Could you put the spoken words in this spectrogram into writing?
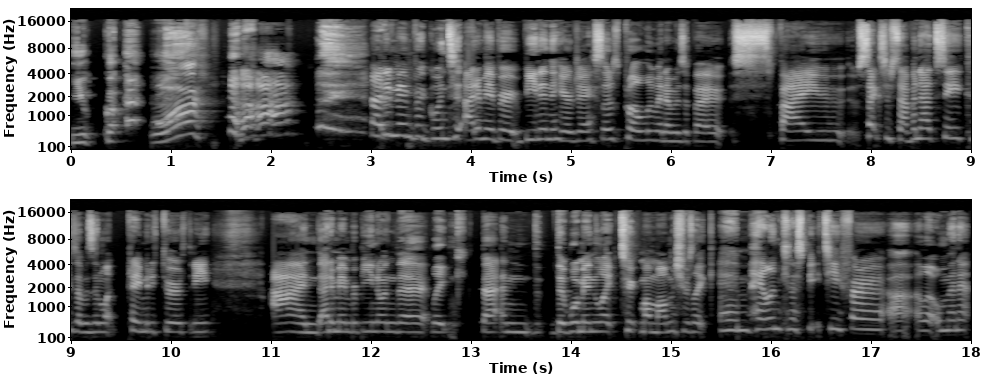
You got what? I remember going to. I remember being in the hairdressers probably when I was about five, six or seven, I'd say, because I was in like primary two or three. And I remember being on the like that, and the woman like took my mum. She was like, um, "Helen, can I speak to you for a, a little minute?"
